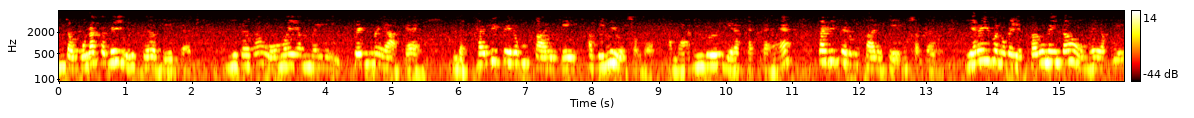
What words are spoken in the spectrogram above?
இந்த உலகமே இருக்குது அப்படின்றார். இதை தான் உமையம்மை பெண்மையாக இந்த கழிப்பெறும் காரிகை அப்படின்னு இவர் சொல்றார். அந்த அன்பு இறக்கத்தை கழிப்பெறும் காரிகைன்னு சொல்றாரு. இறைவனுடைய கருணை தான் உமையம்மை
